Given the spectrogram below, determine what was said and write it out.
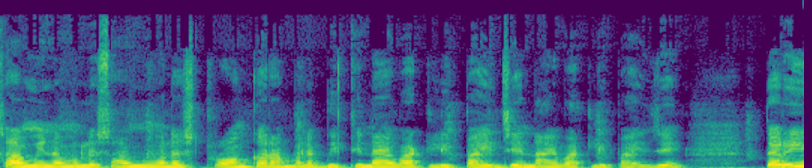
स्वामींना म्हटलं स्वामी मला स्ट्रॉंग करा. मला भीती नाही वाटली पाहिजे नाही वाटली पाहिजे. तरी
